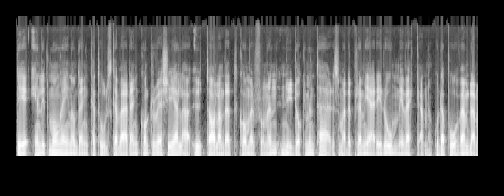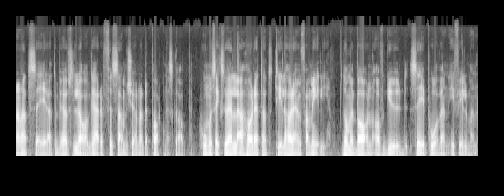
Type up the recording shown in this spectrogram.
Det enligt många inom den katolska världen kontroversiella uttalandet kommer från en ny dokumentär som hade premiär i Rom i veckan och där påven bland annat säger att det behövs lagar för samkönade partnerskap. Homosexuella har rätt att tillhöra en familj. De är barn av Gud, säger påven i filmen.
